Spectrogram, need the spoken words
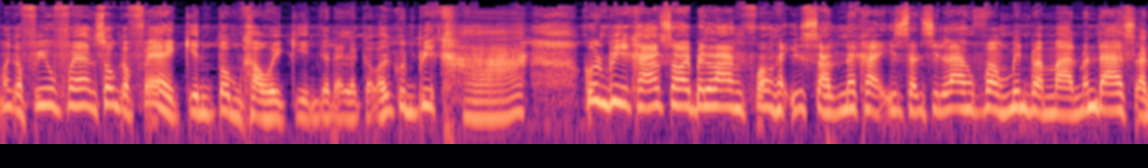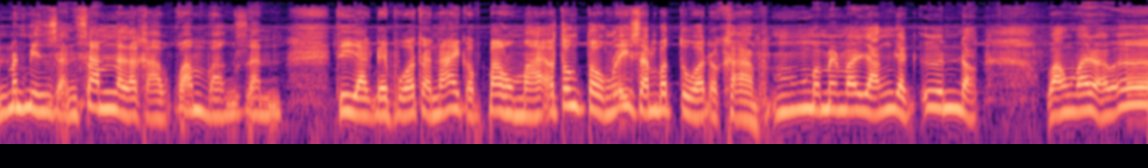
มันก็ฟิลแฟนส่งกาแฟให้กินต้มข้าวให้กินก็ได้แล้วก็คุณพี่ขา คุณพี่ขาซอยไปล้างฟองให้อีสันนะคะอีสันสิล้างฟองมินประมาณมันดาสันมันมินสันซ้ำนั่นแหละค่ะความหวังสันที่อยากได้ผัวทนายกับเป้าหมายเอาตรงๆแล้วอีสันบ่ตัวดอกค่ะมบ่แม่นว่าหยังอยากอื่นดอก หวังไว้แบบเออ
